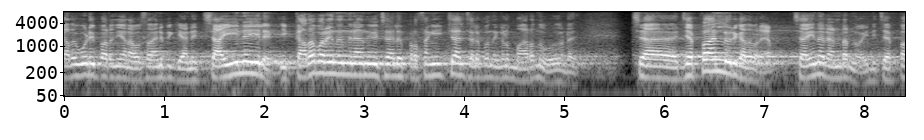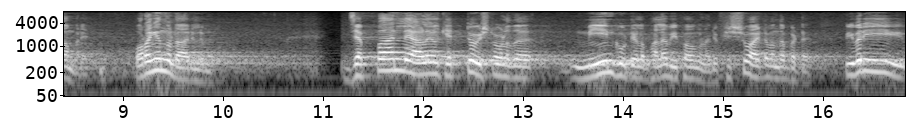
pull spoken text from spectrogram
കഥ കൂടി പറഞ്ഞ് ഞാൻ അവസാനിപ്പിക്കുകയാണ്. ചൈനയിൽ ഈ കഥ പറയുന്നത് എന്തിനാന്ന് ചോദിച്ചാൽ പ്രസംഗിച്ചാൽ ചിലപ്പോൾ നിങ്ങൾ മറന്നു പോകുന്നുണ്ട്. ജപ്പാനിൽ ഒരു കഥ പറയാം. ചൈന രണ്ടെണ്ണോ? ഇനി ജപ്പാൻ പറയാം. ഉറങ്ങുന്നുണ്ട് ആരിലും? ജപ്പാനിലെ ആളുകൾക്ക് ഏറ്റവും ഇഷ്ടമുള്ളത് മീൻ കൂട്ടിയുള്ള പല വിഭവങ്ങളുണ്ട് ഫിഷുമായിട്ട് ബന്ധപ്പെട്ട്. ഇവർ ഈ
